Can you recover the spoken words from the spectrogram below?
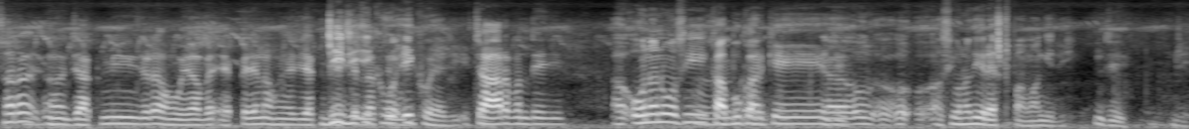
ਸਰ ਅ, ਜ਼ਖਮੀ ਜਿਹੜਾ ਹੋਇਆ ਵਾ ਇੱਕ ਜਣਾ ਹੋਇਆ ਜੀ ਇੱਕ- ਜੀ ਜੀ ਇੱਕ ਇੱਕ ਹੋ- ਇੱਕ ਹੋਇਆ ਜੀ ਚਾਰ ਬੰਦੇ ਜੀ। ਅ, ਉਹਨਾਂ ਨੂੰ ਅਸੀਂ ਕਾਬੂ ਕਰਕੇ ਅ, ਉਹ- ਉਹ- ਅਸੀਂ ਉਹਨਾਂ ਦੀ ਅਰੈਸਟ ਪਾਵਾਂਗੇ ਜੀ। ਜੀ। ਜੀ।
